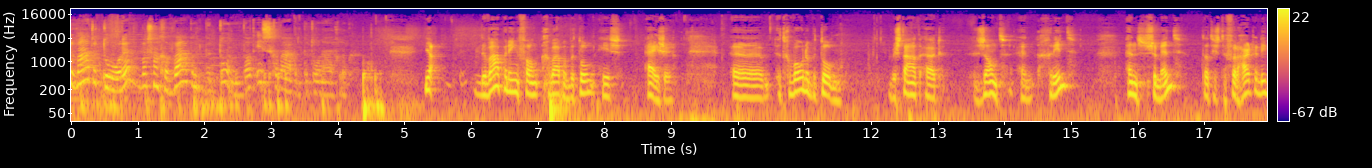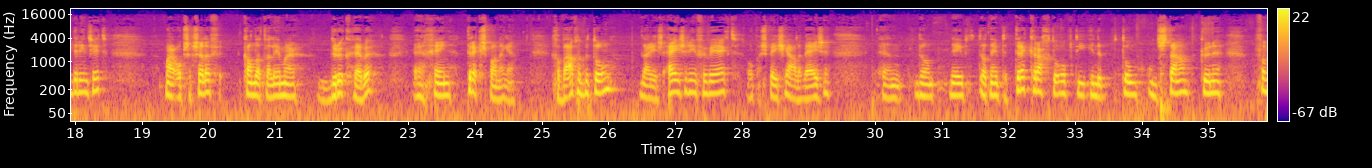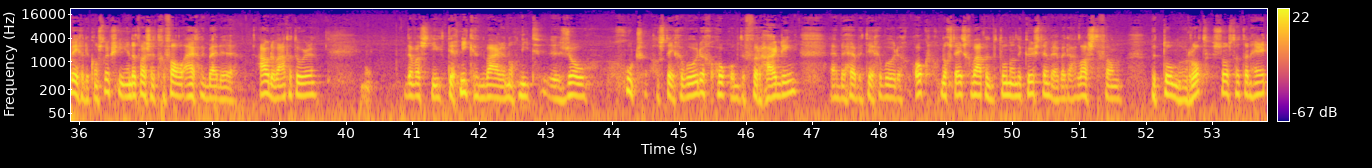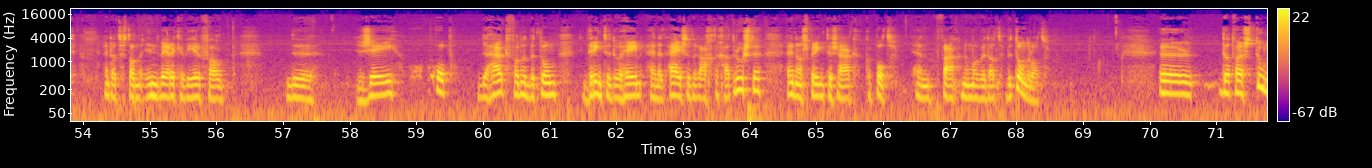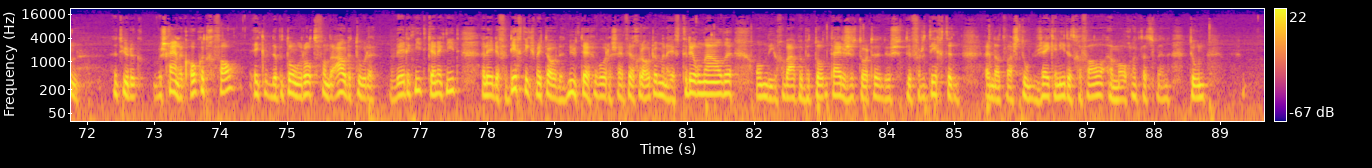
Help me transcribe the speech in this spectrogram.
oude watertoren was van gewapend beton. Wat is gewapend beton eigenlijk? Ja, de wapening van gewapend beton is ijzer. Eh, het gewone beton bestaat uit zand en grind en cement. Dat is de verharder die erin zit. Maar op zichzelf kan dat alleen maar druk hebben en geen trekspanningen. Gewapend beton, daar is ijzer in verwerkt op een speciale wijze. En dan neemt, dat neemt de trekkrachten op die in de beton ontstaan kunnen vanwege de constructie. En dat was het geval eigenlijk bij de oude watertoren. Daar was die technieken waren nog niet eh, zo goed als tegenwoordig, ook om de verharding. En we hebben tegenwoordig ook nog steeds gewapend beton aan de kust en we hebben daar last van betonrot, zoals dat dan heet. En dat is dan inwerken weer van de zee op de huid van het beton dringt er doorheen en het ijzer erachter gaat roesten en dan springt de zaak kapot. En vaak noemen we dat betonrot. Uh, dat was toen natuurlijk waarschijnlijk ook het geval. Ik, de betonrot van de oude toeren weet ik niet, ken ik niet. Alleen de verdichtingsmethoden nu tegenwoordig zijn veel groter. Men heeft trilnaalden om die gewapend beton tijdens het storten dus te verdichten. En dat was toen zeker niet het geval. En mogelijk dat men toen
